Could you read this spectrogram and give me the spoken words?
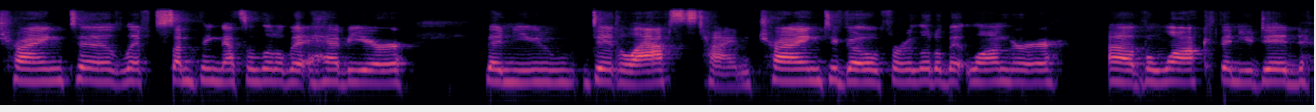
trying to lift something that's a little bit heavier than you did last time trying to go for a little bit longer of a walk than you did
